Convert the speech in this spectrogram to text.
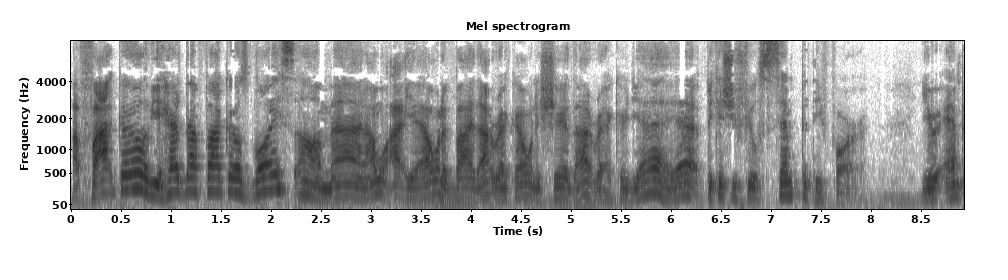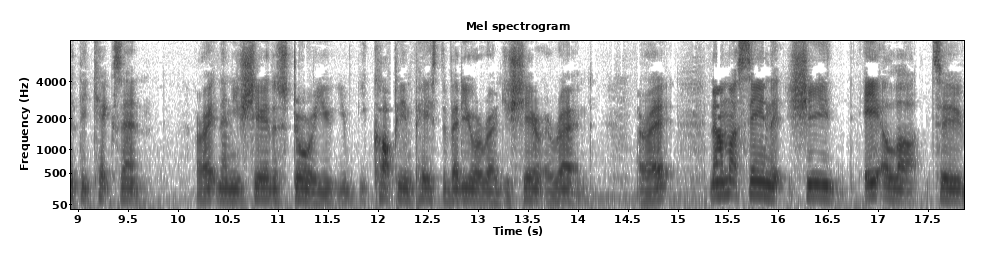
a fat girl, have you heard that fat girl's voice? Oh man, I, I yeah, I want to buy that record. I want to share that record. Yeah, yeah, because you feel sympathy for her. Your empathy kicks in. All right, and then you share the story. You, you you copy and paste the video around. You share it around. All right. Now I'm not saying that she ate a lot to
